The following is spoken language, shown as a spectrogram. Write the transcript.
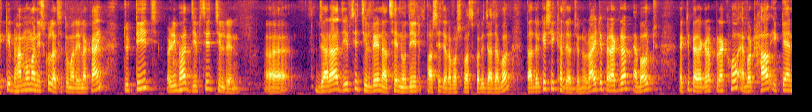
একটি ভ্রাম্যমান স্কুল আছে তোমার এলাকায়। To teach river gypsy children যারা জিপসি চিলড্রেন আছে নদীর পাশে যারা বসবাস করে যাযাবর, তাদেরকে শিক্ষা দেওয়ার জন্য। রাইট এ প্যারাগ্রাফ অ্যাবাউট একটি প্যারাগ্রাফ রাখো about how you can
